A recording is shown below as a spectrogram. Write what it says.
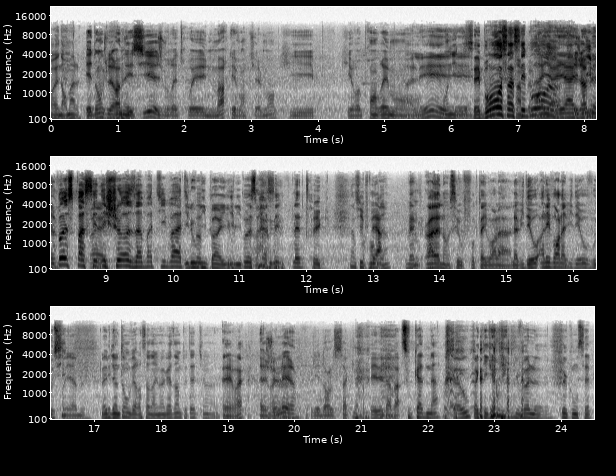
Ouais, normal. Et donc je l'ai ramené ici et je voudrais trouver une marque éventuellement qui, qui reprendrait mon, Allez. mon idée. C'est bon, ça, c'est bon. Aïe, aïe, aïe, C'est jamais. Il peut se passer Ouais. des choses à Batimat. Il peut- oublie pas, il oublie peut pas. se passer plein de trucs. Super. Mec, ah non, c'est ouf. Faut que tu ailles voir la, la vidéo. Allez voir la vidéo, vous aussi. Incroyable. Mais bientôt, on verra ça dans les magasins, peut-être, tu vois. Et ouais. Euh, je l'ai, hein. il est dans le sac. là-bas. Et il est là-bas. Sous cadenas, au cas où, pas qu'il y ait quelqu'un qui voit le, le concept.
